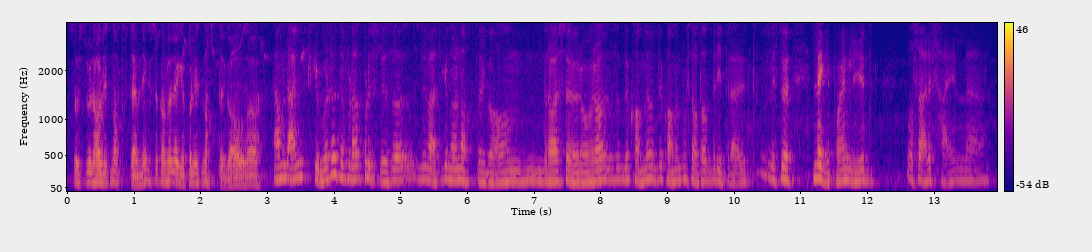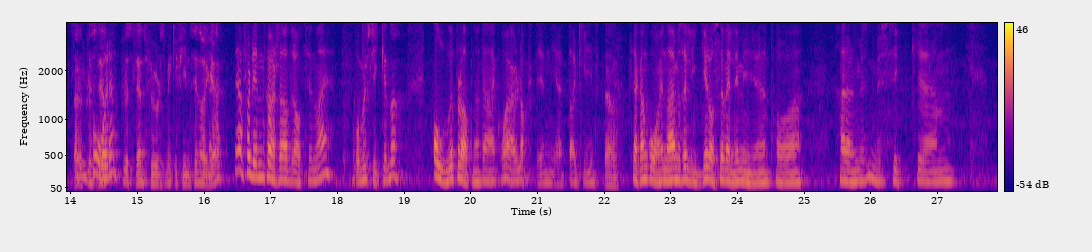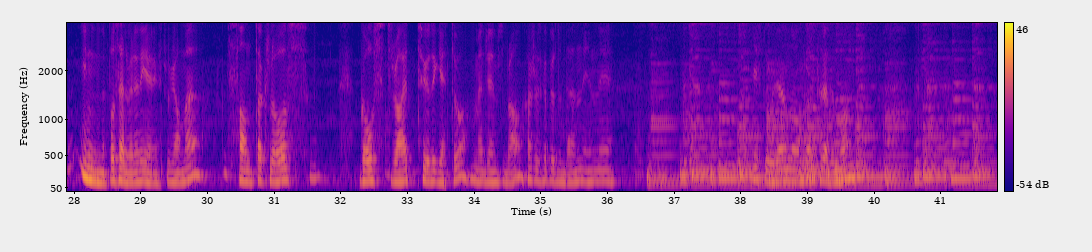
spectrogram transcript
Så hvis du vil ha litt nattstemning, så kan du legge på litt nattergal. Ja, men det er litt skummelt, vet du, for plutselig så Du veit ikke når nattergalen drar sørover. Du kan jo, du kan jo bokstavelig talt drite deg ut hvis du legger på en lyd, og så er det feil eh, Så er det på året. plutselig en fugl som ikke fins i Norge. Ja, fordi den kanskje har dratt sin vei. Og musikken, da? Alle platene til NRK er jo lagt inn i et arkiv. Ja. Så jeg kan gå inn der, men så ligger også veldig mye på Her er det musikk eh, inne på selve redigeringsprogrammet. Santa Claus Goes Right to the Ghetto med James Brown. Kanskje vi skal putte den inn i historien om den tredje mann?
